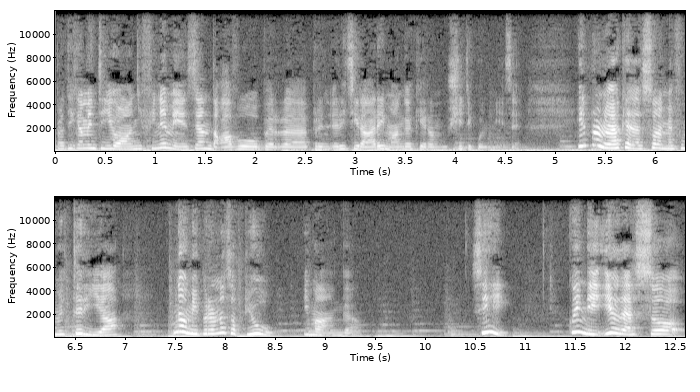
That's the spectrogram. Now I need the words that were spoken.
praticamente io ogni fine mese andavo per ritirare i manga che erano usciti quel mese. Il problema è che adesso la mia fumetteria non mi prenota più i manga. Sì, quindi io adesso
